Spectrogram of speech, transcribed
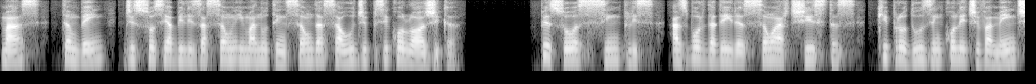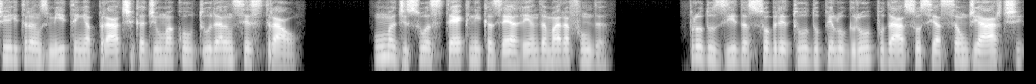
mas, também, de sociabilização e manutenção da saúde psicológica. Pessoas simples, as bordadeiras são artistas, que produzem coletivamente e transmitem a prática de uma cultura ancestral. Uma de suas técnicas é a renda marafunda. Produzida sobretudo pelo grupo da Associação de Arte,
